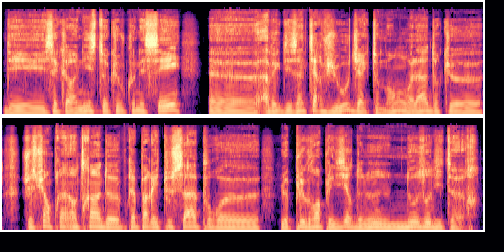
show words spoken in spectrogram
que vous connaissez, euh, avec des interviews directement. Voilà, donc euh, je suis en, en train de préparer tout ça pour euh, le plus grand plaisir de nos, auditeurs.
